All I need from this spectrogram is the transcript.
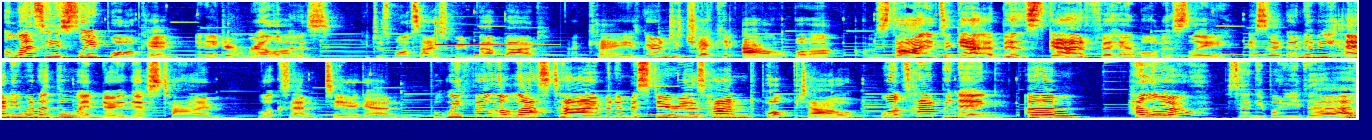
Unless he's sleepwalking and he didn't realize. He just wants ice cream that bad. Okay, he's going to check it out, but I'm starting to get a bit scared for him, honestly. Is there going to be anyone at the window this time? Looks empty again. But we felt that last time and a mysterious hand popped out. What's happening? Um, hello? Is anybody there?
